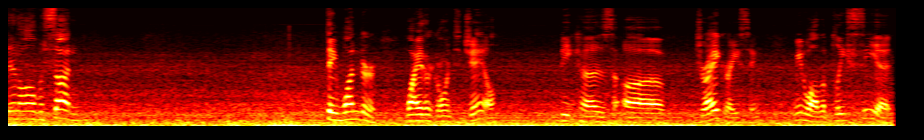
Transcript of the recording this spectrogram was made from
Then all of a sudden, they wonder why they're going to jail because of drag racing. Meanwhile, the police see it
